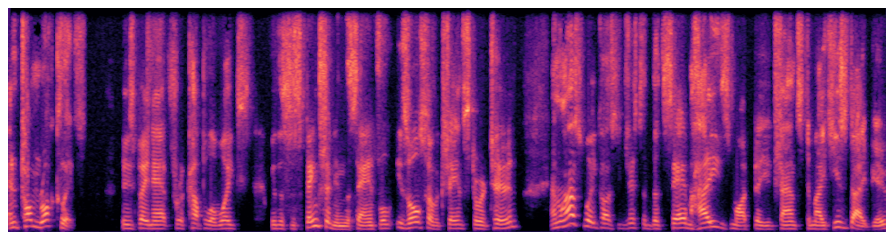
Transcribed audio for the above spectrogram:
And Tom Rockliff, who's been out for a couple of weeks with a suspension in the SANFL is also a chance to return. And last week I suggested that Sam Hayes might be a chance to make his debut.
